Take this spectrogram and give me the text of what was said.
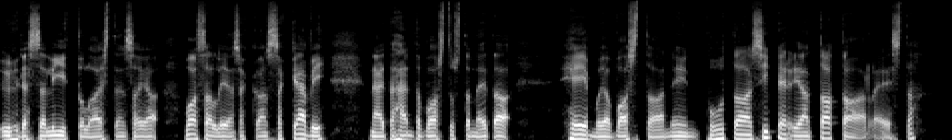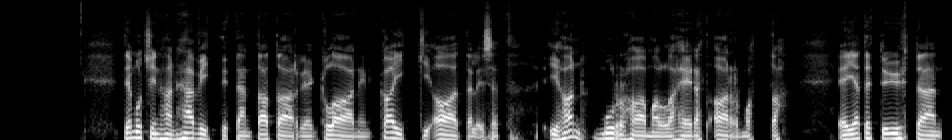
yhdessä liittolaistensa ja vasalliensa kanssa kävi näitä häntä vastustaneita heimoja vastaan, niin puhutaan Siperian tataareista. Temutsinhan hävitti tämän tataarien klaanin kaikki aateliset ihan murhaamalla heidät armotta. Ei jätetty yhtään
